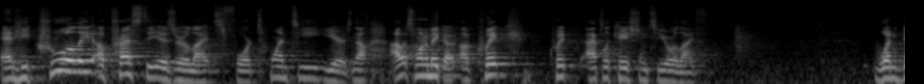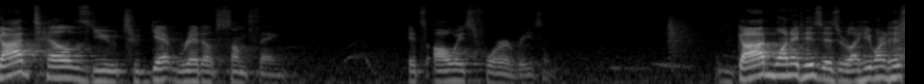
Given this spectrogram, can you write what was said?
and he cruelly oppressed the Israelites for 20 years. Now, I just want to make a, a quick, quick application to your life. When God tells you to get rid of something, it's always for a reason. God wanted his Israelite, he wanted his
